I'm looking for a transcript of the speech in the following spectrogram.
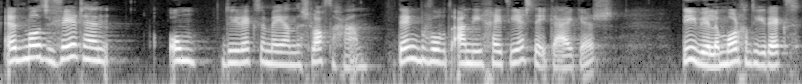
En het motiveert hen om direct ermee aan de slag te gaan. Denk bijvoorbeeld aan die GTSD-kijkers. Die willen morgen direct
